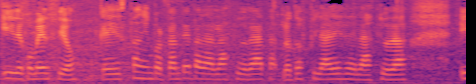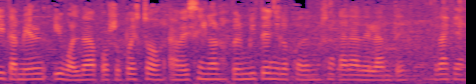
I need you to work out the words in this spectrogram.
y de comercio, que es tan importante para la ciudad, los dos pilares de la ciudad y también igualdad, por supuesto, a ver si nos lo permiten y los podemos sacar adelante. Gracias.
